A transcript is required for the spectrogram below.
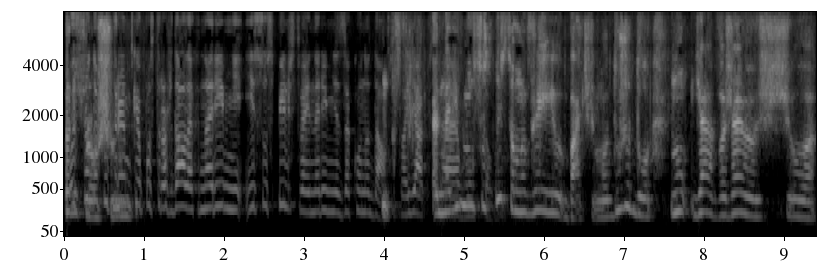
ось щодо підтримки постраждалих на рівні і суспільства, і на рівні законодавства. Як все На рівні суспільства ми вже її бачимо. Дуже до ну я вважаю, що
